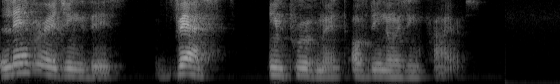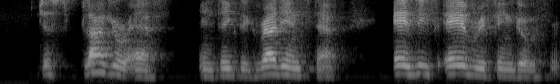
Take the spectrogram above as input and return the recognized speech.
leveraging this vast improvement of denoising priors. Just plug your F and take the gradient step as if everything goes through.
